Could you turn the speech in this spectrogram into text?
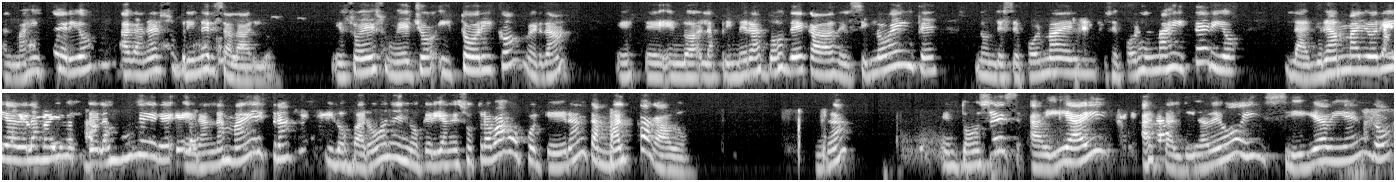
al magisterio a ganar su primer salario. Eso es un hecho histórico, ¿verdad? Este, en las primeras dos décadas del siglo XX, donde se forma el, se forma el magisterio, la gran mayoría de las, de las mujeres eran las maestras y los varones no querían esos trabajos porque eran tan mal pagados. ¿Verdad? Entonces, ahí hay, hasta el día de hoy, sigue habiendo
